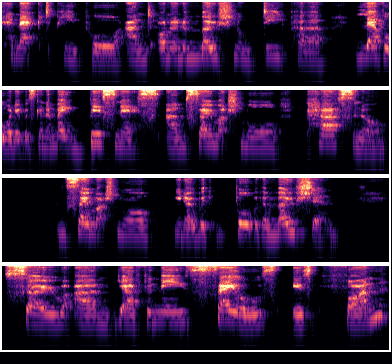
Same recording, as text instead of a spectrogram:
connect people and on an emotional, deeper level. And it was going to make business um, so much more personal and so much more, you know, with bought with emotion. So um, yeah, for me, sales is fun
